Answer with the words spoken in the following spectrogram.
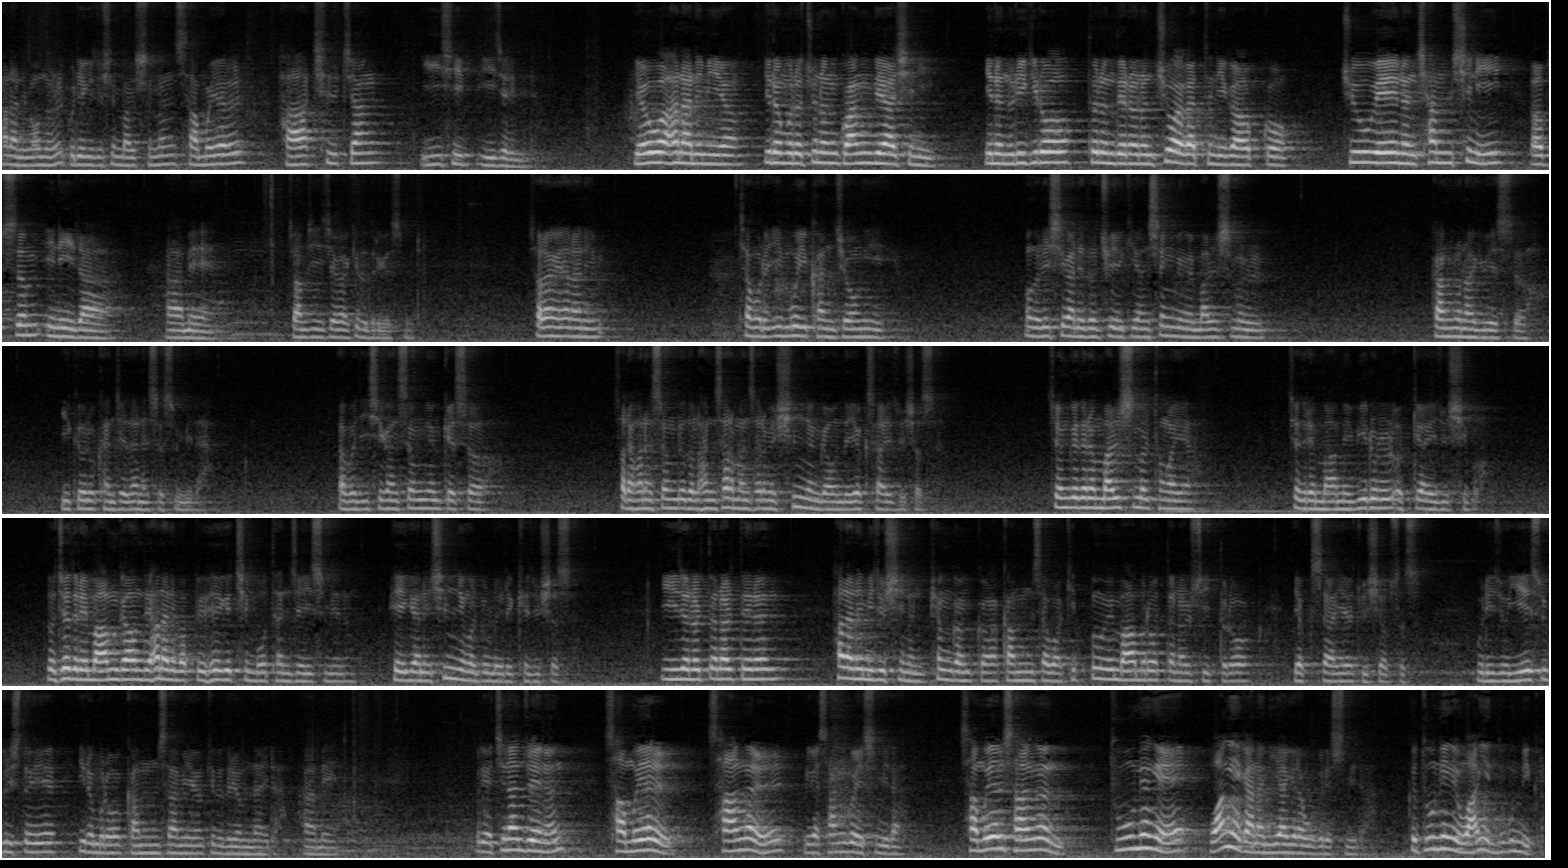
하나님 오늘 우리에게 주신 말씀은 사무엘 하 7장 22절입니다. 여호와 하나님이여 이름으로 주는 광대하시니 이는 우리 귀로 들은 대로는 주와 같은 이가 없고 주 외에는 참 신이 없음이니이다. 아멘. 잠시 제가 기도드리겠습니다. 사랑의 하나님, 참으로 이 무익한 종이 오늘 이 시간에도 주의 귀한 생명의 말씀을 강론하기 위해서 이 거룩한 재단에 섰습니다. 아버지 이 시간 성령께서 사랑하는 성도들 한 사람 한 사람의 심령 가운데 역사해 주셔서 전개되는 말씀을 통하여 저들의 마음에 위로를 얻게 해 주시고 또 저들의 마음 가운데 하나님 앞에 회개치 못한 죄 있으면 회개하는 심령을 불러일으켜 주셔서 이전을 떠날 때는 하나님이 주시는 평강과 감사와 기쁨의 마음으로 떠날 수 있도록 역사하여 주시옵소서. 우리 주 예수 그리스도의 이름으로 감사하며 기도드리옵나이다. 아멘. 우리가 지난주에는 사무엘 상을 우리가 상고했습니다. 사무엘 상은 두 명의 왕에 관한 이야기라고 그랬습니다. 그 두 명의 왕이 누굽니까?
